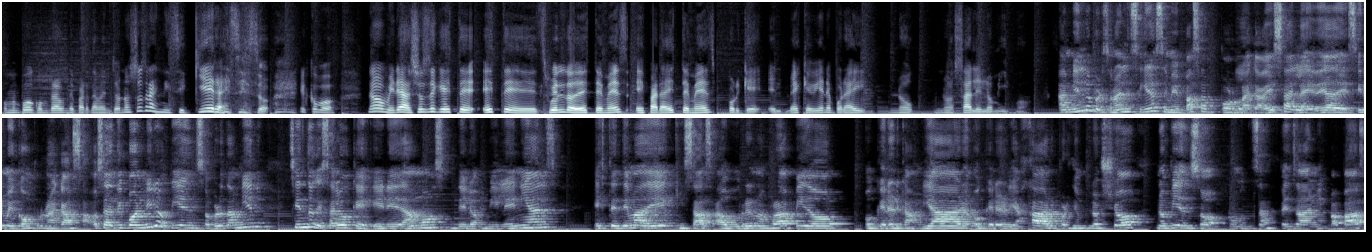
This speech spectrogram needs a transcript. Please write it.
o me puedo comprar un departamento. Nosotras ni siquiera es eso. Es como, no, mirá, yo sé que este, este sueldo de este mes es para este mes porque el mes que viene por ahí no, no sale lo mismo. A mí en lo personal ni siquiera se me pasa por la cabeza la idea de decir me compro una casa. O sea, tipo, en mí lo pienso, pero también siento que es algo que heredamos de los millennials este tema de quizás aburrirnos rápido o querer cambiar o querer viajar. Por ejemplo, yo no pienso como quizás pensaban mis papás,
